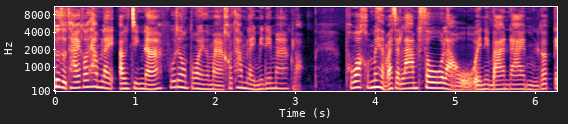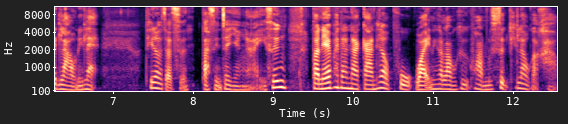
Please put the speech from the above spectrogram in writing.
คือสุดท้ายเขาทำอะไร เอาจริงนะ พูดตรงๆมาเขาทำอะไรไม่ได้มากหรอก เพราะว่าเขาไม่สามารถจะล่ามโซ่เราไว้ในบ้านได้ มันก็เป็นเรานี่แหละ ที่เราจะตัดสินใจยังไง ซึ่งตอนนี้พัฒนาการที่เราผูกไว้ในเราคือความรู้สึกที่เรากับเขา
